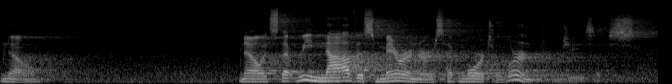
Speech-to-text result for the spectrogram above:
No. No, it's that we novice mariners have more to learn from Jesus.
